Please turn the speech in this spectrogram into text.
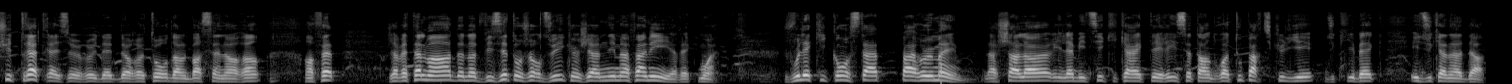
Je suis très, très heureux d'être de retour dans le Bas-Saint-Laurent. En fait, j'avais tellement hâte de notre visite aujourd'hui que j'ai amené ma famille avec moi. Je voulais qu'ils constatent par eux-mêmes la chaleur et l'amitié qui caractérisent cet endroit tout particulier du Québec et du Canada.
